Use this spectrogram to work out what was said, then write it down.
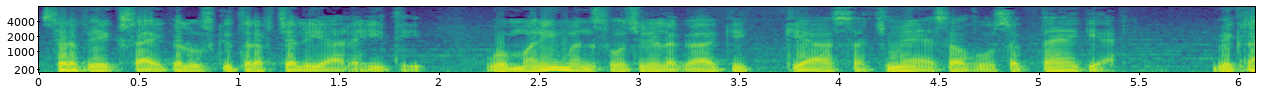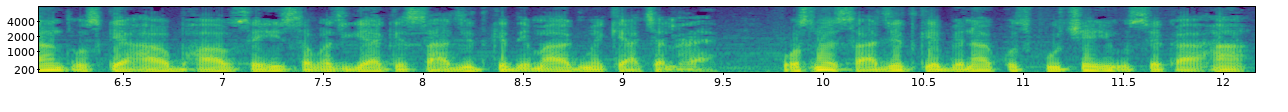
सिर्फ़ एक साइकिल उसकी तरफ़ चली आ रही थी। वो मनी मन सोचने लगा कि क्या सच में ऐसा हो सकता है क्या? विक्रांत उसके हाव भाव से ही समझ गया कि साजिद के दिमाग में क्या चल रहा है। उसने साजिद के बिना कुछ पूछे ही उससे कहा हाँ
